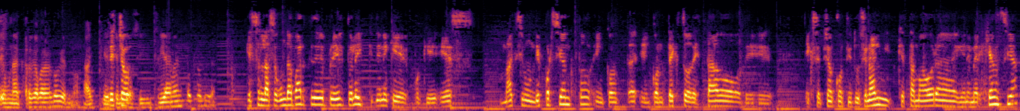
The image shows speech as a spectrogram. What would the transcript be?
es una carga para el gobierno. Hay que De decirlo hecho- así fríamente. Esa es la segunda parte del proyecto de ley que tiene que, porque es máximo un 10% en, en contexto de estado de excepción constitucional, que estamos ahora en emergencia,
